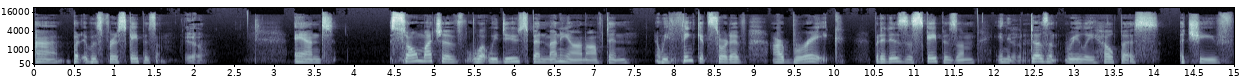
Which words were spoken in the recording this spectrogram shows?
uh, but it was for escapism. Yeah. And so much of what we do spend money on often, we think it's sort of our break, but it is escapism, and it doesn't really help us achieve,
